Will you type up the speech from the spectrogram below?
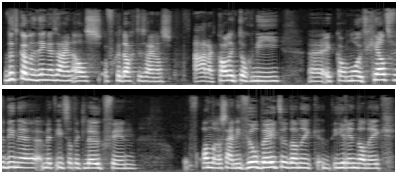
Dat kunnen dingen zijn als, of gedachten zijn als, ah, dat kan ik toch niet. Uh, ik kan nooit geld verdienen met iets dat ik leuk vind. Of anderen zijn niet veel beter dan ik, hierin dan ik.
